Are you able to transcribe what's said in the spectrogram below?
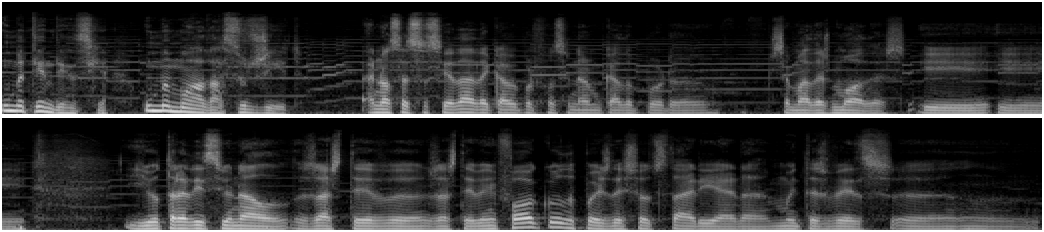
uma tendência, uma moda a surgir. A nossa sociedade acaba por funcionar um bocado por, uh, chamadas modas e, e, e, o tradicional já esteve, já esteve em foco, depois deixou de estar e era muitas vezes uh,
